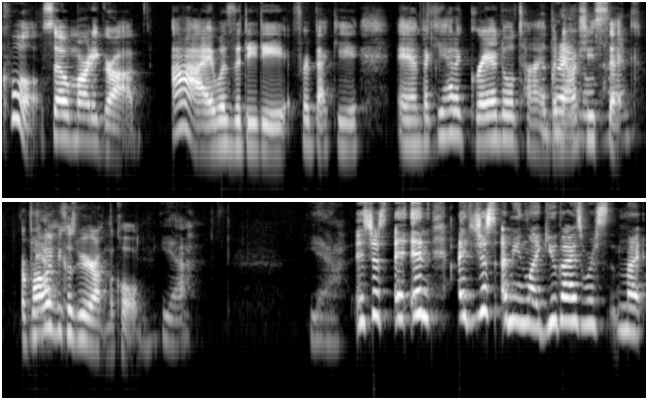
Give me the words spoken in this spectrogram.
Cool. So Mardi Gras. I was the DD for Becky, and Becky had a grand old time, but now she's time. sick. Or probably Yeah. because we were out in the cold. Yeah. Yeah. It's just and- it's just I mean like you guys were my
